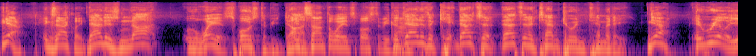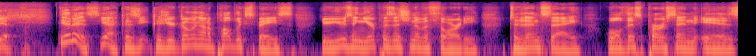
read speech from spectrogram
yeah, exactly. That is not the way it's supposed to be done. It's not the way it's supposed to be done. That is a that's a that's an attempt to intimidate. yeah, It really is. it is. Yeah, because because you're going on a public space, you're using your position of authority to then say, well, this person is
